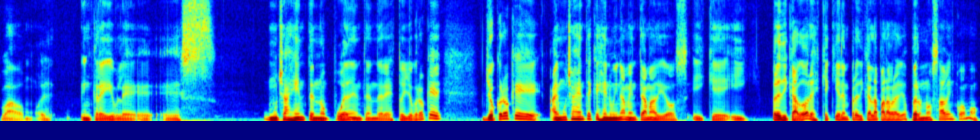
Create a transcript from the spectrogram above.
Wow, eh, increíble. Eh, es mucha gente no puede entender esto. Y yo creo que yo creo que hay mucha gente que genuinamente ama a Dios y que y predicadores que quieren predicar la palabra de Dios, pero no saben cómo,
